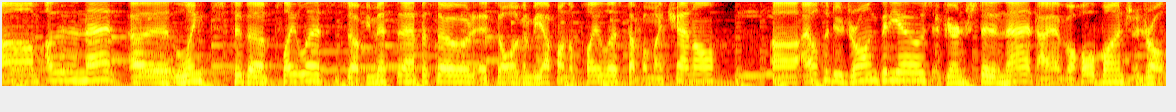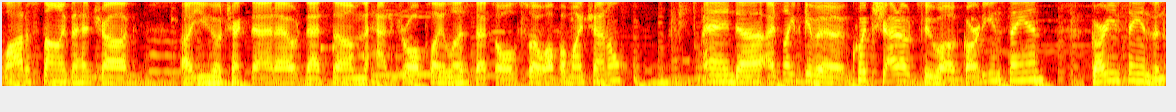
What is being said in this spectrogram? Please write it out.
Um, other than that, uh, links to the playlist. So if you missed an episode, it's all gonna be up on the playlist, up on my channel. Uh, I also do drawing videos. If you're interested in that, I have a whole bunch. I draw a lot of Sonic the Hedgehog. Uh, you can go check that out. That's um, the How to Draw playlist. That's also up on my channel. And uh, I'd just like to give a quick shout out to uh, Guardian Saiyan. Guardian Saiyan's an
